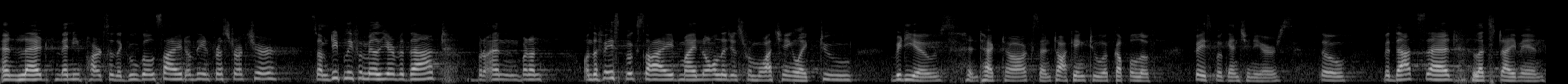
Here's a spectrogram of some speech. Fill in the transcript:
and led many parts of the Google side of the infrastructure. So I'm deeply familiar with that. But, and, but on, on the Facebook side, my knowledge is from watching like two videos and tech talks and talking to a couple of Facebook engineers. So with that said, let's dive in.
